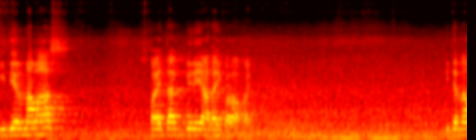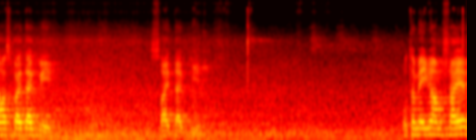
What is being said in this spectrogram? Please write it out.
ঈদের নামাজ ছয় তাকবীরে আদায় করা হয়। ঈদের নামাজ কয় তাকবীর? ছয় তাকবীর। প্রথমে ইমাম সাহেব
